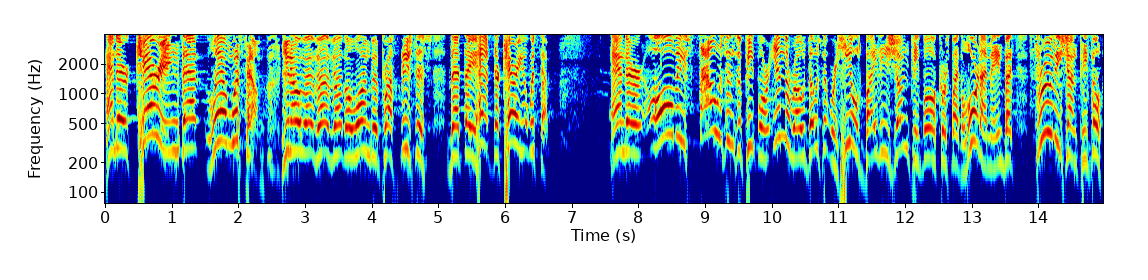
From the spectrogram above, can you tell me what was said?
And they're carrying that limb with them. You know, the, the, the, the one, the prosthesis that they had, they're carrying it with them. And there, all these thousands of people are in the road, those that were healed by these young people, of course by the Lord I mean, but through these young people,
